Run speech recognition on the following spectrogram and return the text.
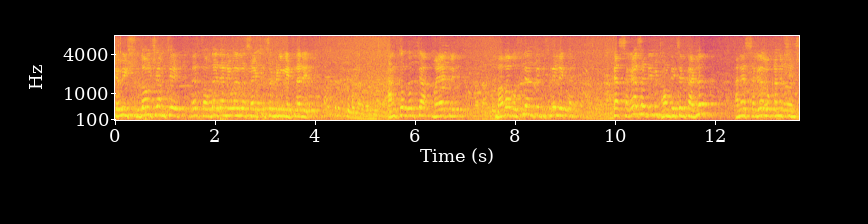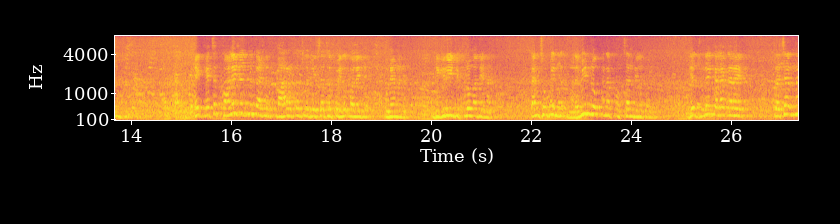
कवी सुधांशी आमचे दर चौदा जानेवारीला साहित्य संमेलन घेतणारे. अंकलच्या मळ्यातले. बाबा भोसले आमचे दुसरे लेखक. त्या सगळ्यासाठी मी फाउंडेशन काढलं आणि या सगळ्या लोकांना शिक्षण दिलं. एक ह्याचं कॉलेजच मी काढलं. महाराष्ट्रातलं देशातलं पहिलं कॉलेज आहे पुण्यामध्ये. डिग्री डिप्लोमा देणार. कारण शेवटी नवीन लोकांना प्रोत्साहन दिलं पाहिजे. जे जुने कलाकार आहेत प्रचार न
